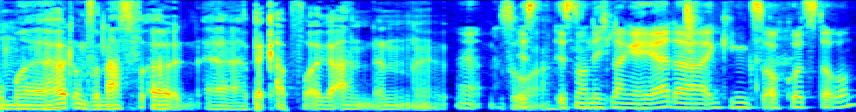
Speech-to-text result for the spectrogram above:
Um, äh, hört unsere NAS äh, äh, Backup-Folge an, dann äh, ja. So. Ist, ist noch nicht lange her, da ging es auch kurz darum.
